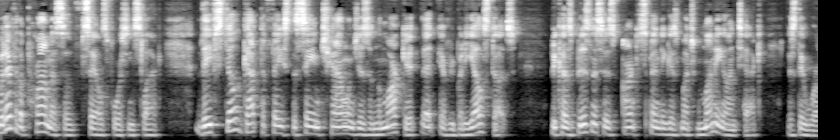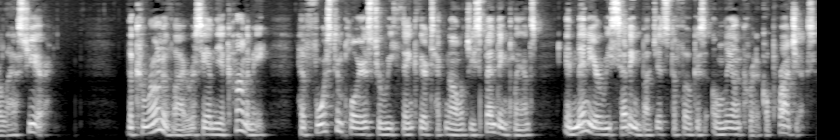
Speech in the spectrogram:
whatever the promise of Salesforce and Slack, they've still got to face the same challenges in the market that everybody else does, because businesses aren't spending as much money on tech as they were last year. The coronavirus and the economy have forced employers to rethink their technology spending plans, and many are resetting budgets to focus only on critical projects.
